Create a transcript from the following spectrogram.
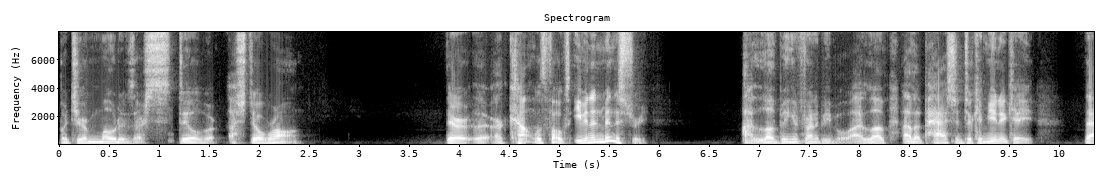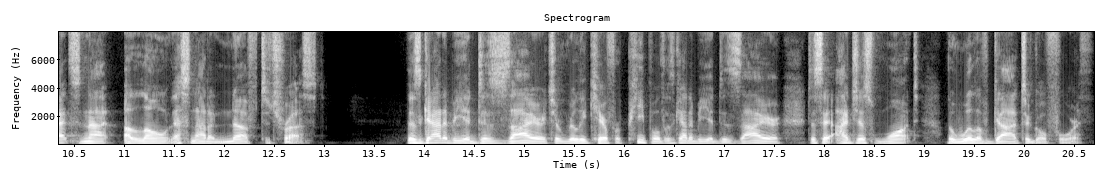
but your motives are still are still wrong. There are countless folks, even in ministry. I love being in front of people. I love, I have a passion to communicate. That's not alone. That's not enough to trust. There's got to be a desire to really care for people. There's got to be a desire to say, I just want the will of God to go forth.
